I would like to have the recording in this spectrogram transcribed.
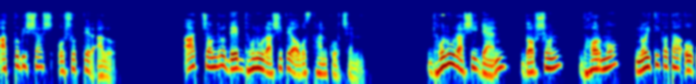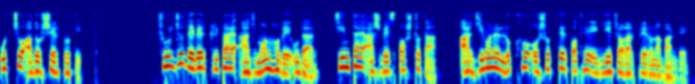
আত্মবিশ্বাস ও সত্যের আলো। আজ চন্দ্র দেব ধনু রাশিতে অবস্থান করছেন। ধনু রাশি জ্ঞান, দর্শন, ধর্ম, নৈতিকতা ও উচ্চ আদর্শের প্রতীক। সূর্যদেবের কৃপায় আজ মন হবে উদার, চিন্তায় আসবে স্পষ্টতা, আর জীবনের লক্ষ্য ও সত্যের পথে এগিয়ে চলার প্রেরণা বাড়বে।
